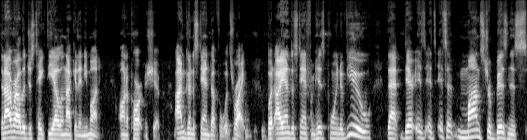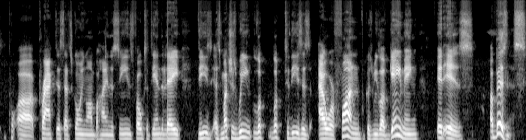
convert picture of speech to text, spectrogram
then I'd rather just take the L and not get any money on a partnership. I'm going to stand up for what's right. But I understand from his point of view that there is it's it's a monster business uh, practice that's going on behind the scenes, folks. At the end of the day, these as much as we look look to these as our fun because we love gaming, it is a business.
